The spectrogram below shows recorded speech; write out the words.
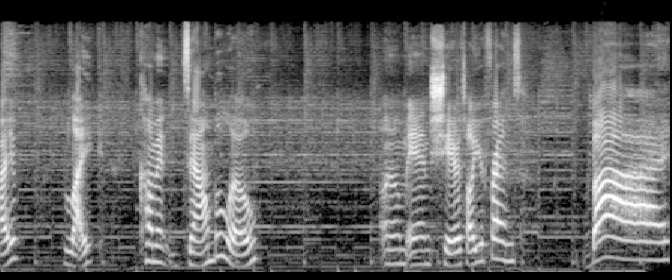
Subscribe, like, comment down below, um, and share to all your friends. Bye!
